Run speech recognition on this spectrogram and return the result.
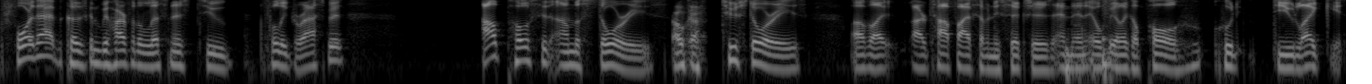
For that, because it's gonna be hard for the listeners to fully grasp it, I'll post it on the stories, Okay. two stories of like our top five 76ers, and then it'll be like a poll. Who, who do you like? It?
